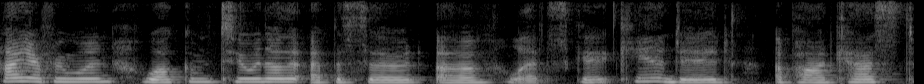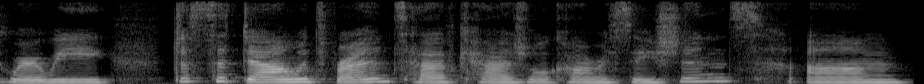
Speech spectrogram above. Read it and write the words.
Hi, everyone. Welcome to another episode of Let's Get Candid, a podcast where we just sit down with friends, have casual conversations, um,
